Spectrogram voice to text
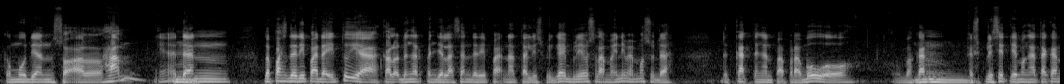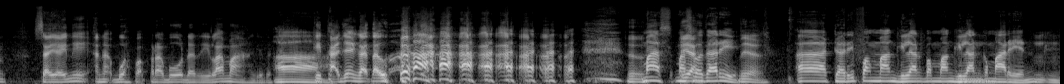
kemudian soal HAM, ya, dan lepas daripada itu ya kalau dengar penjelasan dari Pak Natalius Pigai, beliau selama ini memang sudah dekat dengan Pak Prabowo, bahkan eksplisit dia mengatakan saya ini anak buah Pak Prabowo dari lama, gitu. Ah. Kita aja yang nggak tahu. Mas, Mas Kodari, iya. eh, dari pemanggilan-pemanggilan kemarin Mm-mm.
